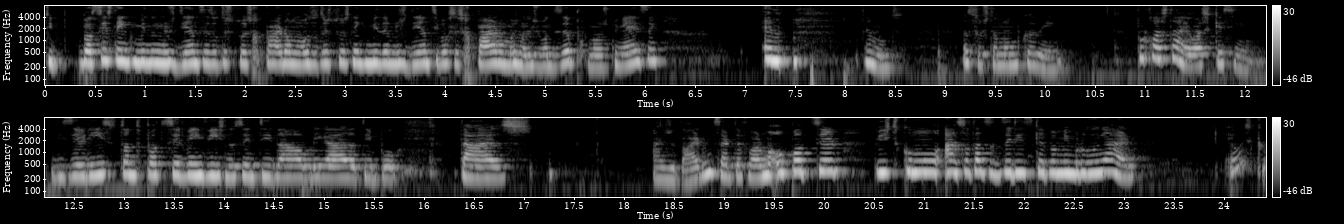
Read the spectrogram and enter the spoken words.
Tipo, vocês têm comida nos dentes, as outras pessoas reparam, ou as outras pessoas têm comida nos dentes e vocês reparam, mas não lhes vão dizer porque não os conhecem. É, é muito. Assusta-me um bocadinho. Porque lá está, eu acho que assim, dizer isso tanto pode ser bem visto no sentido, ah, obrigada, tipo, estás a ajudar-me de certa forma, ou pode ser visto como, ah, só estás a dizer isso que é para me envergonhar. Eu acho que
